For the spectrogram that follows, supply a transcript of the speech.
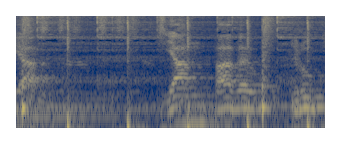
ja, Jan Paweł II.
